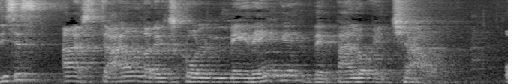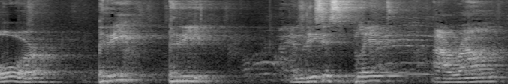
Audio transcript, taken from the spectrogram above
this is a style that is called merengue de palo echado or pri pri. And this is played around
